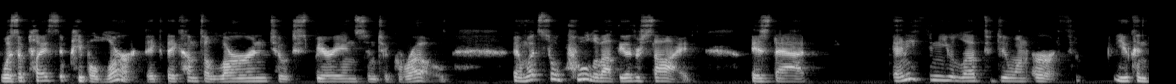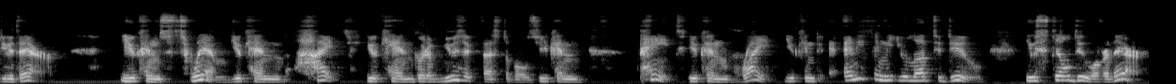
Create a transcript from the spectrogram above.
was a place that people learn. They, they come to learn, to experience, and to grow. And what's so cool about the other side is that anything you love to do on earth, you can do there. You can swim, you can hike, you can go to music festivals, you can paint, you can write, you can anything that you love to do, you still do over there.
